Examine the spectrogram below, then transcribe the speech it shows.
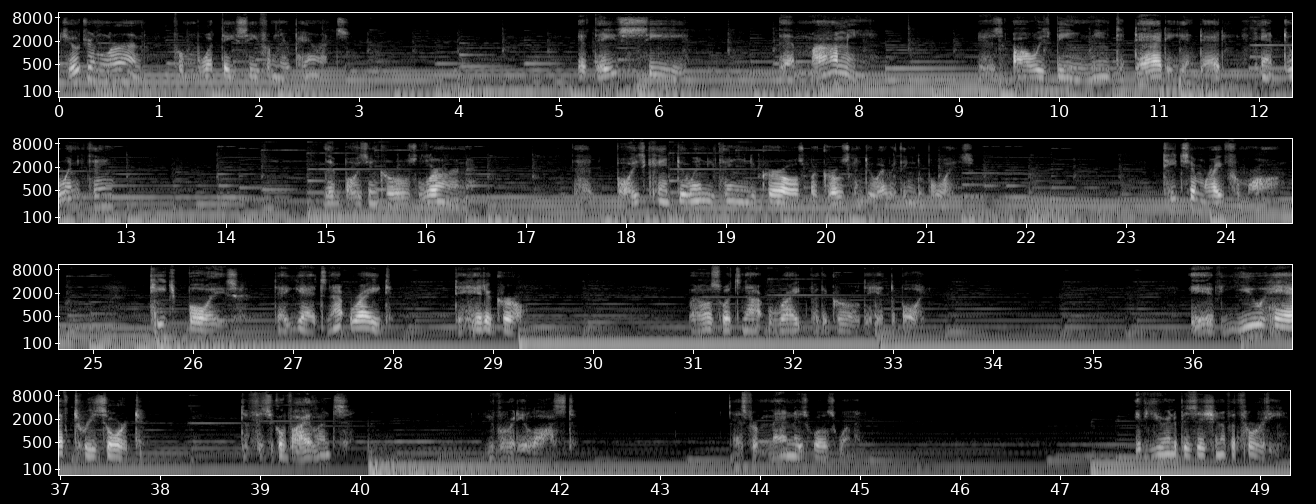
children learn from what they see from their parents. If they see that mommy is always being mean to daddy and daddy can't do anything, then boys and girls learn that boys can't do anything to girls, but girls can do everything to boys. Teach them right from wrong teach boys that, yeah, it's not right to hit a girl, but also it's not right for the girl to hit the boy. If you have to resort to physical violence, you've already lost. As for men as well as women, if you're in a position of authority,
